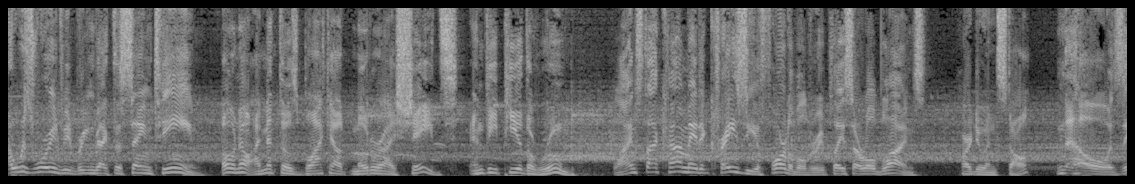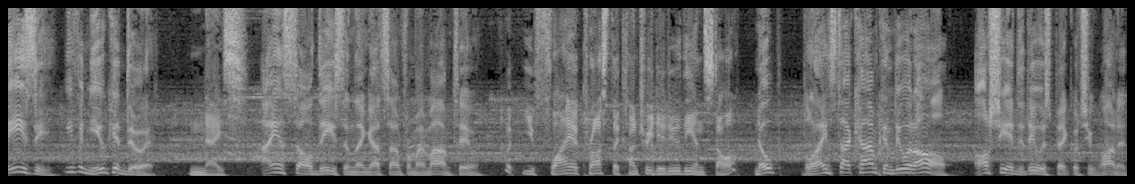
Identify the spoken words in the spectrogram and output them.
I was worried we'd bring back the same team. Oh, no, I meant those blackout motorized shades. MVP of the room. Blinds.com made it crazy affordable to replace our old blinds. Hard to install? No, it's easy. Even you could do it. Nice. I installed these and then got some for my mom, too. What, you fly across the country to do the install? Nope, Blinds.com can do it all. All she had to do was pick what she wanted.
